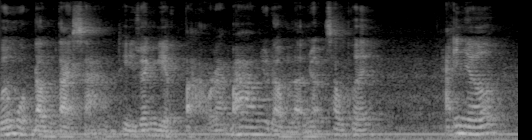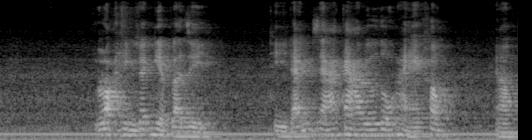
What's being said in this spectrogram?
với một đồng tài sản thì doanh nghiệp tạo ra bao nhiêu đồng lợi nhuận sau thuế? Hãy nhớ loại hình doanh nghiệp là gì? Thì đánh giá cao yếu tố này hay không? Hiểu không?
